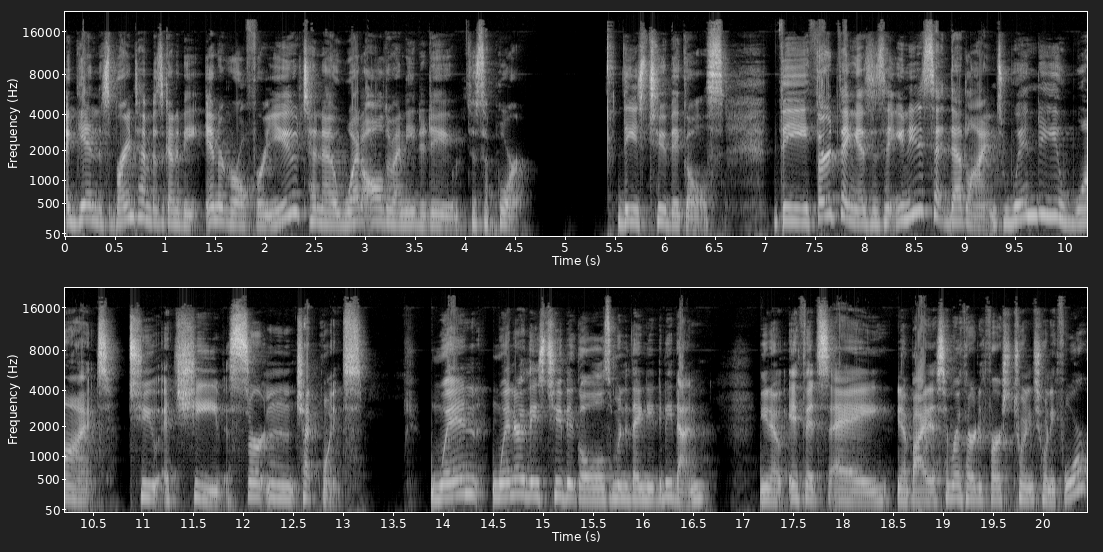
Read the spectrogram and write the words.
again, this brain dump is going to be integral for you to know what all do I need to do to support these two big goals. The third thing is is that you need to set deadlines. When do you want to achieve certain checkpoints? When when are these two big goals? When do they need to be done? You know, if it's a, you know, by December 31st, 2024,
